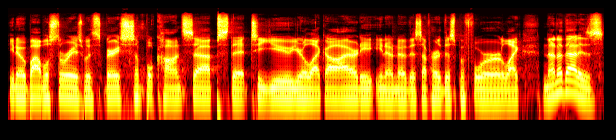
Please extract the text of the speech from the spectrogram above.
you know, Bible stories with very simple concepts that to you, you're like, oh, I already, you know, know this. I've heard this before. Like none of that is,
